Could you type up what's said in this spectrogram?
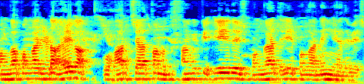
ਪੰਗਾ ਪੰਗਾ ਜਿਹੜਾ ਆਏਗਾ, ਉਹ ਹਰ ਚਾਹ ਤੁਹਾਨੂੰ ਦੱਸਾਂਗੇ ਕਿ ਇਹ ਇਹਦੇ ਵਿੱਚ ਪੰਗਾ ਹੈ ਤੇ ਇਹ ਪੰਗਾ ਨਹੀਂ ਹੈ ਇਹਦੇ ਵਿੱਚ।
